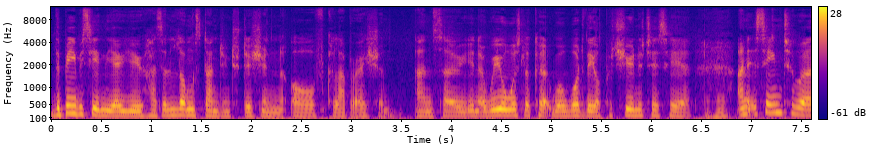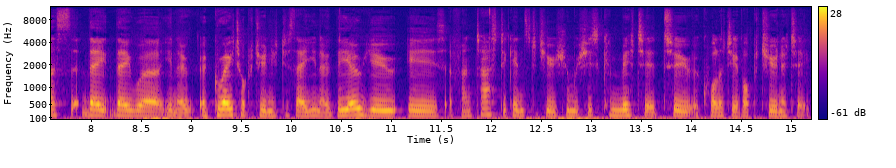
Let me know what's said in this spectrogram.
the BBC and the OU has a long-standing tradition of collaboration. And so, you know, we always look at, well, what are the opportunities here? Mm -hmm. And it seemed to us that they, they were, you know, a great opportunity to say, you know, the OU is a fantastic institution which is committed to equality of opportunity.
